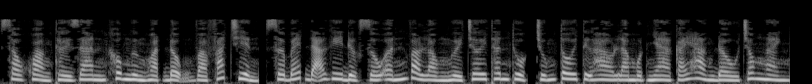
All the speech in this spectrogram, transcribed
Sau khoảng thời gian không ngừng hoạt động và phát triển, Serbet đã ghi được dấu ấn vào lòng người chơi thân thuộc. Chúng tôi tự hào là một nhà cái hàng đầu trong ngành.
